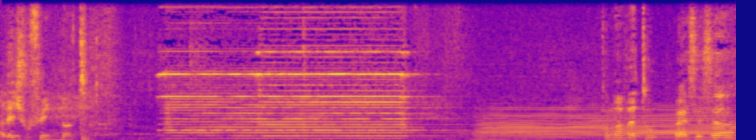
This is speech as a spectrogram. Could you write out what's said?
Allez, je vous fais une note. comme un bateau. Ouais, c'est ça.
